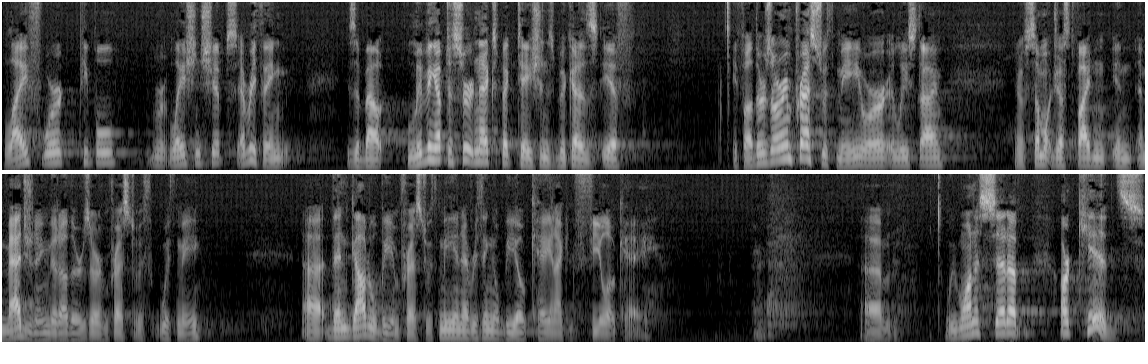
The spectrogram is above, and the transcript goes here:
Life, work, people, relationships, everything is about living up to certain expectations because if if others are impressed with me, or at least I'm you know, somewhat justified in, in imagining that others are impressed with, with me, uh, then God will be impressed with me and everything will be okay and I can feel okay. Right? Um, we want to set up our kids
